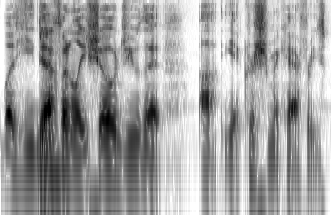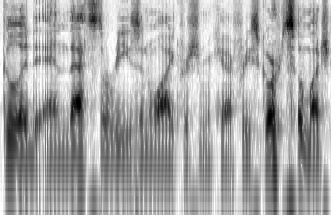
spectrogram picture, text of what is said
but he definitely showed you that, uh, yeah, Christian McCaffrey's good, and that's the reason why Christian McCaffrey scored so much,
